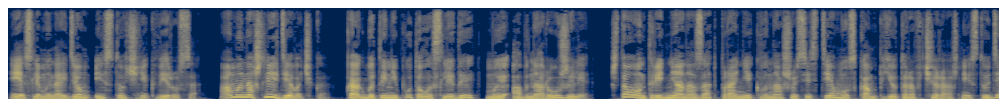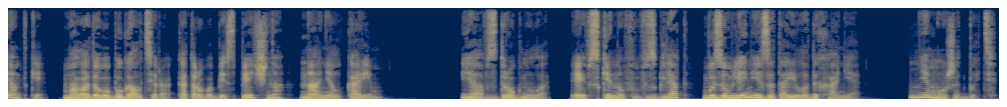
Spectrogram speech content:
если мы найдем источник вируса. А мы нашли, девочка. Как бы ты ни путала следы, мы обнаружили, что он три дня назад проник в нашу систему с компьютера вчерашней студентки, молодого бухгалтера, которого беспечно нанял Карим. Я вздрогнула и, вскинув взгляд, в изумлении затаила дыхание. «Не может быть».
